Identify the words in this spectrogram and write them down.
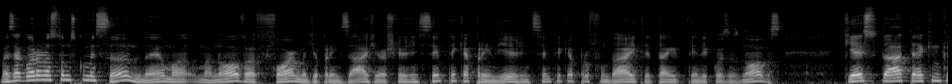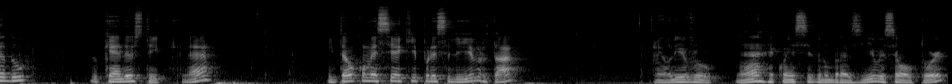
Mas agora nós estamos começando né, uma, uma nova forma de aprendizagem. Eu acho que a gente sempre tem que aprender, a gente sempre tem que aprofundar e tentar entender coisas novas, que é estudar a técnica do, do candlestick. Né? Então eu comecei aqui por esse livro, tá? É um livro né, reconhecido no Brasil, esse é o autor.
